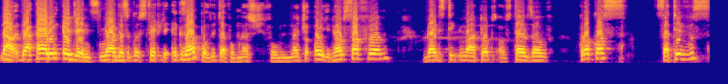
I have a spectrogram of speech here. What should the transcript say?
Now the coloring agents, may I just go straight to the examples which are from, nat from natural origin. You have saffron, dried stigma tops of styles of crocus sativus,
